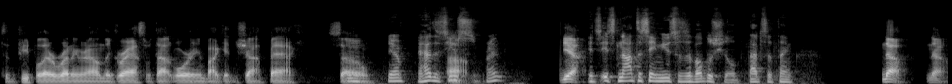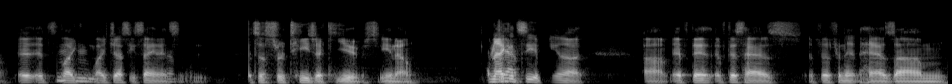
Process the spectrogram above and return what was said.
to the people that are running around the grass without worrying about getting shot back. So Yeah, it has its use, Um, right? yeah, It's it's not the same use as a bubble shield. That's the thing. No, no. It, it's like Mm-mm. like Jesse's saying, it's it's a strategic use, you know. And I Yeah. can see it being a um, if this if this has if Infinite has um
